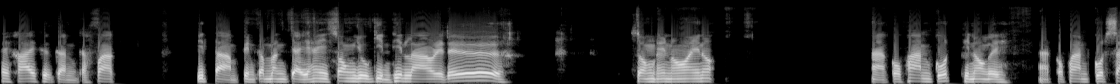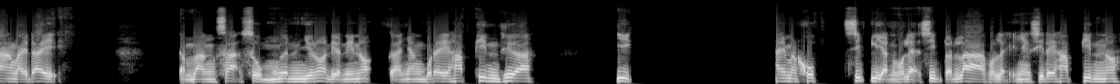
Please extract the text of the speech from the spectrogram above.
คล้ายๆ คือกันก็ฝาก ติดตามเป็นกำลังใจให้ซ่องยูกินที่ลาวเลยเด้อซ่องน้อยๆเนาะหากก็ผ่านกดพี่น้องเอ้ยหากก็ผ่านกดสร้างรายได้กำลังสะสมเงินอยู่เนาะเดี๋ยวนี้เนาะก็ยังบ่ได้รับพินเทื่ออีก ให้มันครบสิบเหรียญพอแหละสิบดอลลาร์พอแหละยังสิได้รับพินเนาะ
